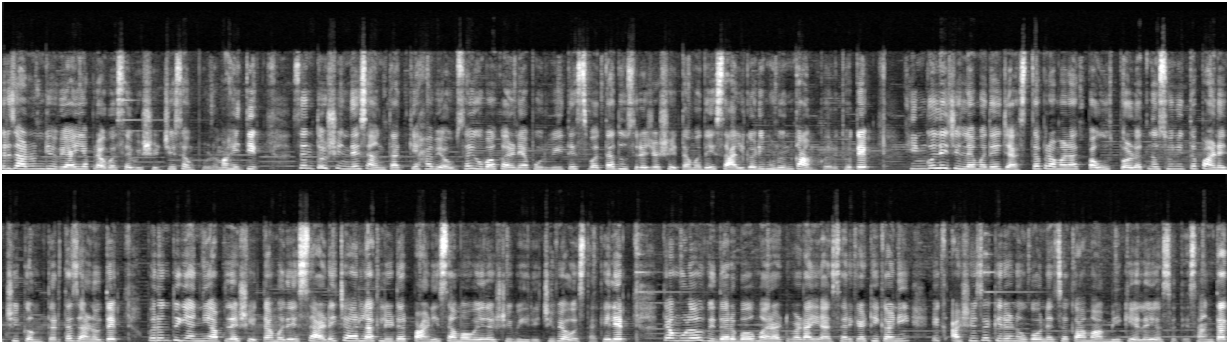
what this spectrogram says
तर जाणून घेऊया या प्रवासाविषयीची संपूर्ण माहिती. संतोष शिंदे सांगतात की हा व्यवसाय उभा करण्यापूर्वी ते स्वतः दुसऱ्याच्या शेतामध्ये सालगडी म्हणून काम करत होते. हिंगोली जिल्ह्यामध्ये जास्त प्रमाणात पाऊस पडत नसून इथं पाण्याची कमतरता जाणवते. परंतु यांनी आपल्या शेतामध्ये साडेचार लाख लिटर पाणी सामावेल अशी विहिरीची व्यवस्था केली त्यामुळं विदर्भ मराठवाडा यासारख्या ठिकाणी एक आशेचा किरण उगवण्याचं काम आम्ही केलंय असं ते सांगतात.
